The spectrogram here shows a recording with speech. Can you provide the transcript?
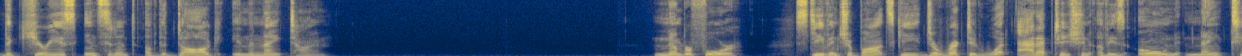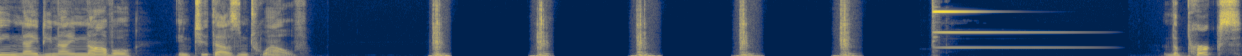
The Curious Incident of the Dog in the Nighttime. Number 4. Stephen Chbosky directed what adaptation of his own 1999 novel in 2012? The Perks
